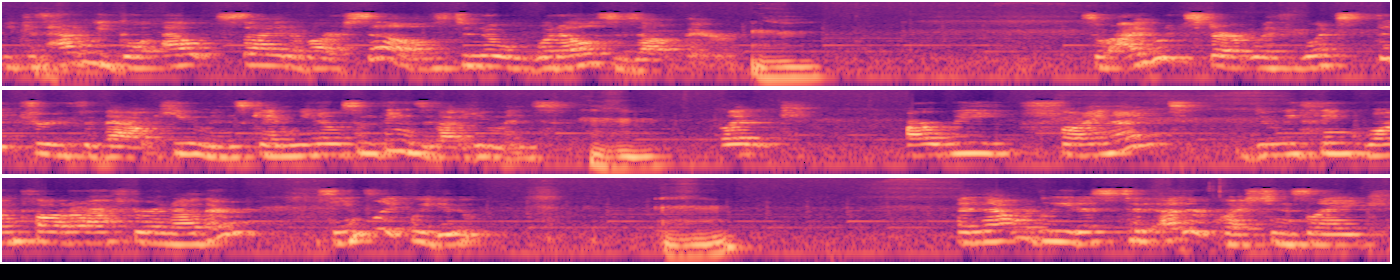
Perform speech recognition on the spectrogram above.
because how do we go outside of ourselves to know what else is out there? Mm-hmm. So I would start with what's the truth about humans? Can we know some things about humans? Mm-hmm. Like, are we finite? Do we think one thought after another? Seems like we do. Mm-hmm. And that would lead us to other questions like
